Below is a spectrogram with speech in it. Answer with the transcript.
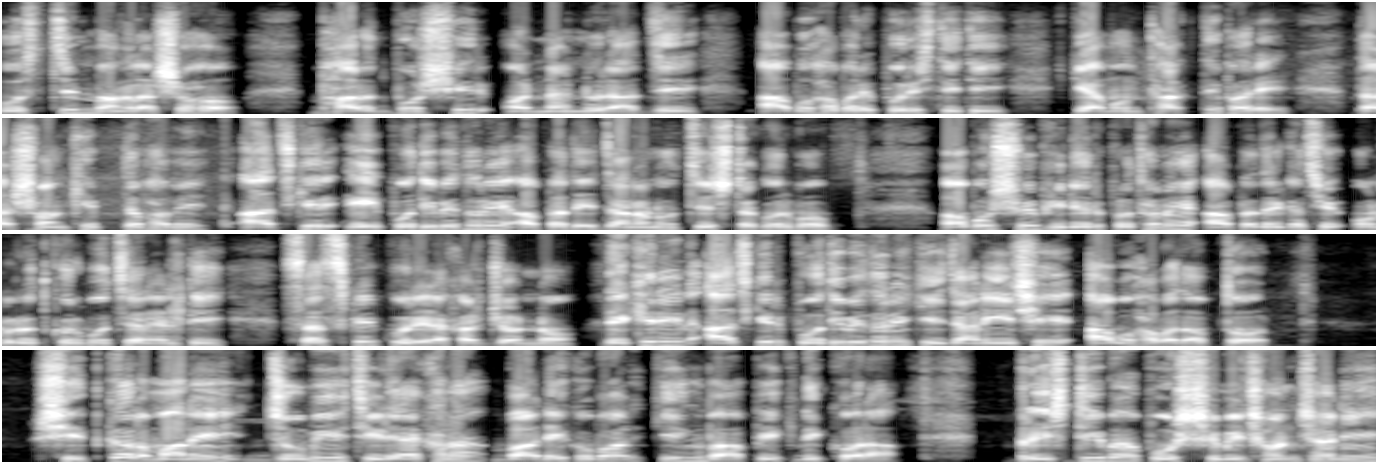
পশ্চিমবাংলা সহ ভারতবর্ষের অন্যান্য রাজ্যের আবহাওয়ার পরিস্থিতি কেমন থাকতে পারে তা সংক্ষিপ্তভাবে আজকের এই প্রতিবেদনে আপনাদের জানানোর চেষ্টা করব। অবশ্যই ভিডিওর প্রথমে আপনাদের কাছে অনুরোধ করব চ্যানেলটি সাবস্ক্রাইব করে রাখার জন্য। দেখে নিন আজকের প্রতিবেদনে কি জানিয়েছে আবহাওয়া দপ্তর। শীতকাল মানে জমিয়ে চিড়িয়াখানা বা নেকোবার কিংবা পিকনিক করা। বৃষ্টি বা পশ্চিমী ঝঞ্ঝা নিয়ে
